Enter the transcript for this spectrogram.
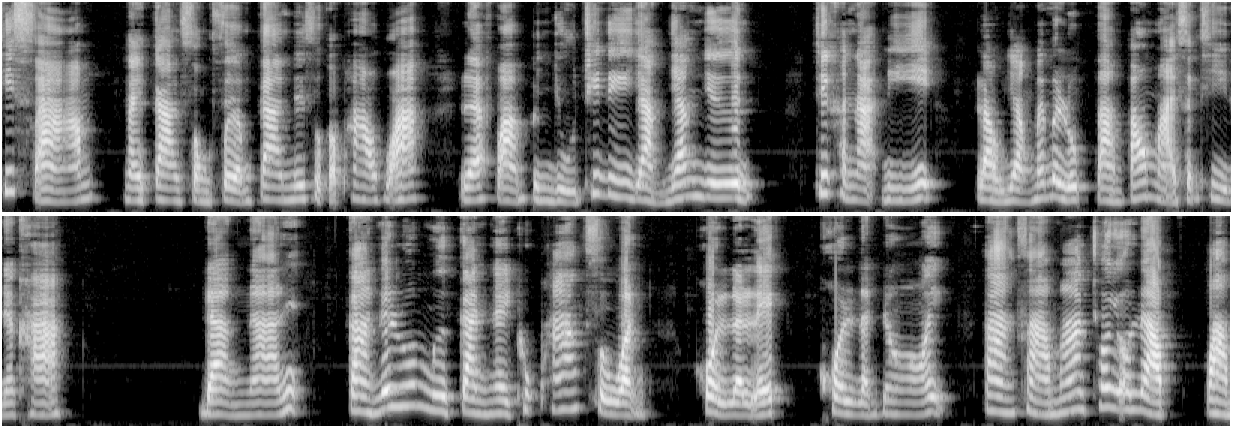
ที่ 3 ในการส่งเสริมการมีสุขภาวะ และความเป็นอยู่ที่ดีอย่างยั่งยืน ที่ขณะนี้เรายังไม่บรรลุตามเป้าหมายสักทีนะคะ ดังนั้นการได้ร่วมมือกันในทุกภาคส่วน คนละเล็ก คนละน้อย ต่างสามารถช่วยยกระดับความ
